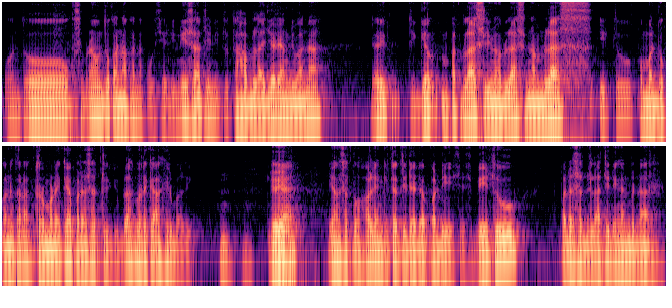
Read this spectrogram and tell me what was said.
untuk sebenarnya untuk anak-anak usia dini saat ini itu tahap belajar yang di mana dari 3, 14, 15, 16 itu pembentukan karakter mereka pada saat 17 mereka akhir balik. Ya, yang satu hal yang kita tidak dapat di SSB itu pada saat dilatih dengan benar.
